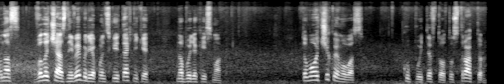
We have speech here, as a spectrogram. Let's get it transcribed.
У нас величезний вибір японської техніки на будь-який смак. Тому очікуємо вас. Купуйте в Totus трактор.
